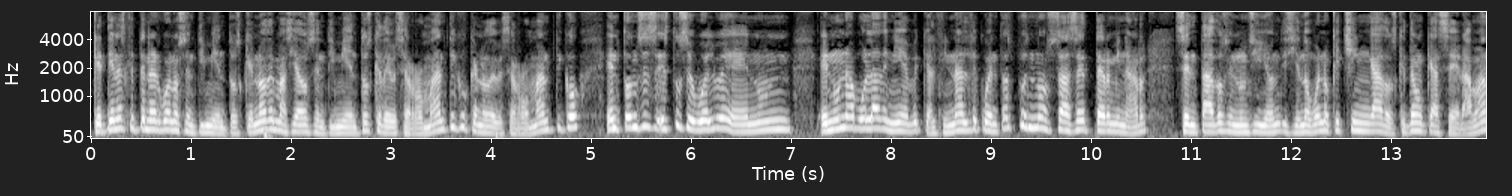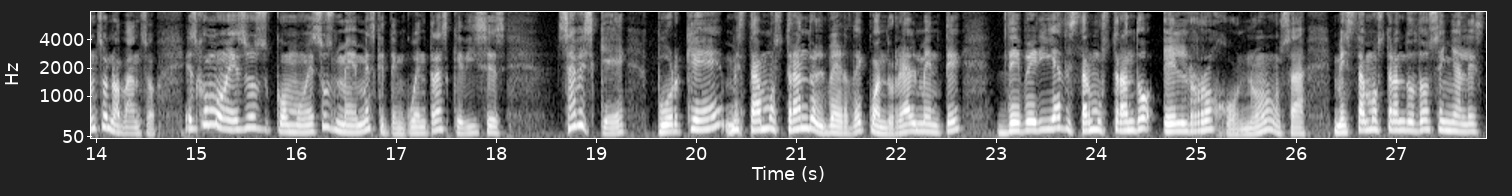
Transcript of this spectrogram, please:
que tienes que tener buenos sentimientos, que no demasiados sentimientos, que debe ser romántico, que no debe ser romántico. Entonces esto se vuelve en un, en una bola de nieve que al final de cuentas, pues nos hace terminar sentados en un sillón diciendo, bueno, qué chingados, ¿qué tengo que hacer? ¿Avanzo o no avanzo? Es como esos, como esos memes que te encuentras que dices, ¿sabes qué? ¿Por qué me está mostrando el verde cuando realmente debería de estar mostrando el rojo, ¿no? O sea, me está mostrando dos señales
